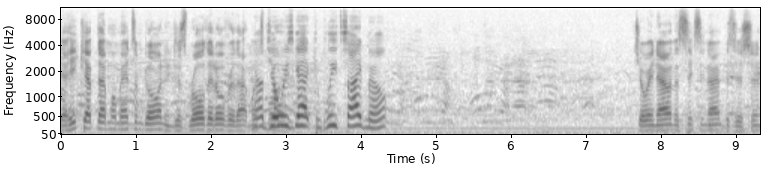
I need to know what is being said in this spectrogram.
Yeah, he kept that momentum going and just rolled it over that much. Now more. Joey's got complete side mount. Joey now in the 69 position.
